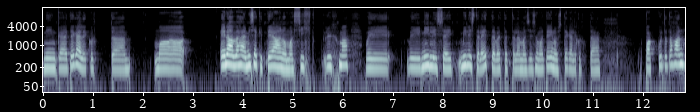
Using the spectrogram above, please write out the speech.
ning äh, tegelikult ma enam-vähem isegi tean oma sihtrühma või, või milliseid, millistele ettevõtetele ma siis oma teenust tegelikult äh, pakkuda tahan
